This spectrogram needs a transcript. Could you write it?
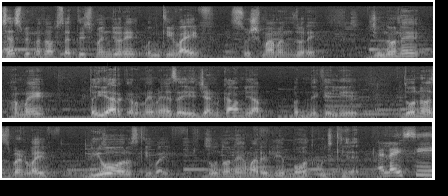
just because of Satish Manjure उनकी वाइफ सुषमा मंजूरे जिन्होंने हमें तैयार करने में एज ए एजेंट कामयाब बनने के लिए दोनों हस्बैंड वाइफ डीओ और उसकी वाइफ दोनों ने हमारे लिए बहुत कुछ किया है। एलआईसी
